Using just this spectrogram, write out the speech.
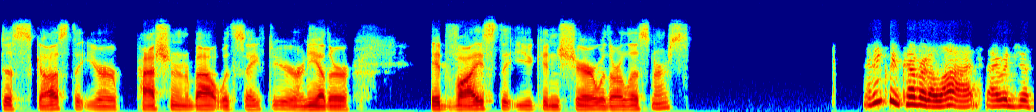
discuss that you're passionate about with safety, or any other advice that you can share with our listeners? I think we've covered a lot. I would just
